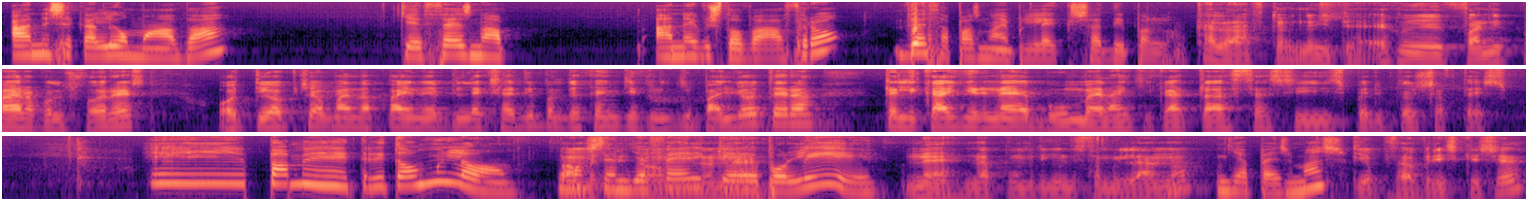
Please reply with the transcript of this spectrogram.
αν είσαι καλή ομάδα και θες να ανέβεις στο βάθρο, δεν θα πας να επιλέξεις αντίπαλο. Καλά, αυτό εννοείται. Έχουν φανεί πάρα πολλές φορές ότι όποια ομάδα πάει να επιλέξει αντίπαλο, το έχει κάνει και η εθνική παλιότερα, τελικά γυρνάει μπούμεραν και η κατάσταση στις περιπτώσεις αυτές. Ε, πάμε τρίτο όμιλο. Πάμε Μας τρίτο ενδιαφέρει όμιλο, και ναι. πολύ. Ναι, να πούμε τι γίνεται στο Μιλάνο, Για πες μας, εκεί που θα βρίσκεσαι.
